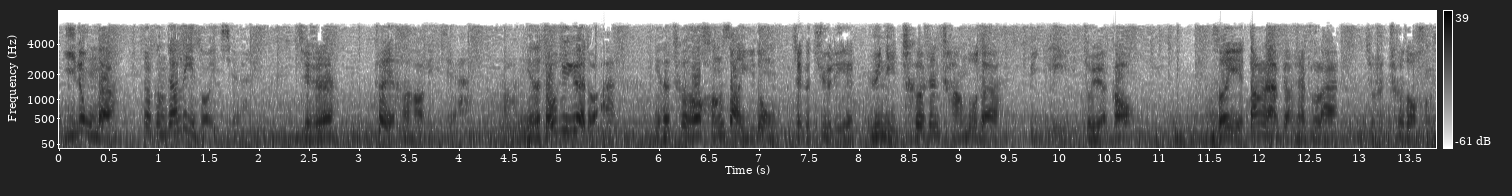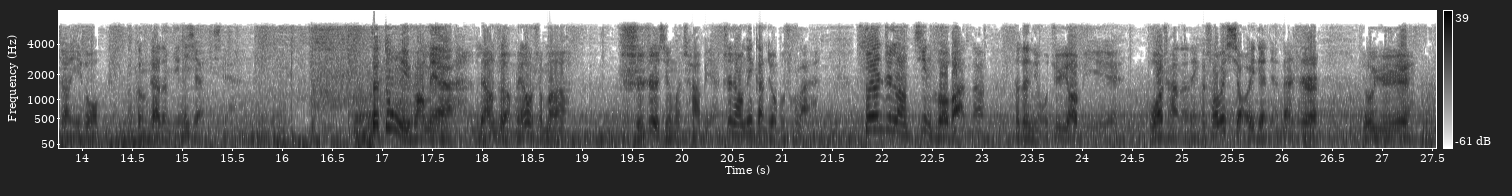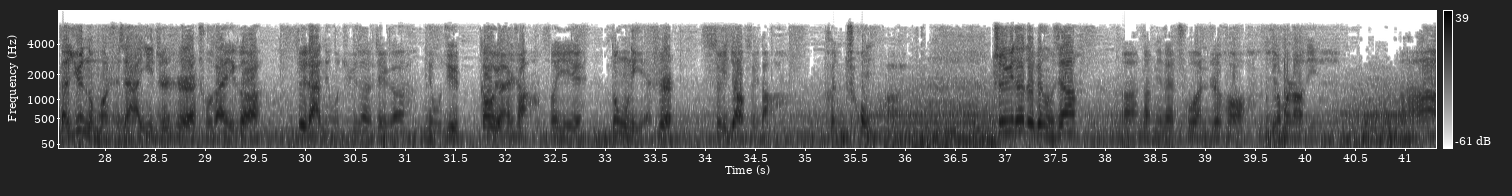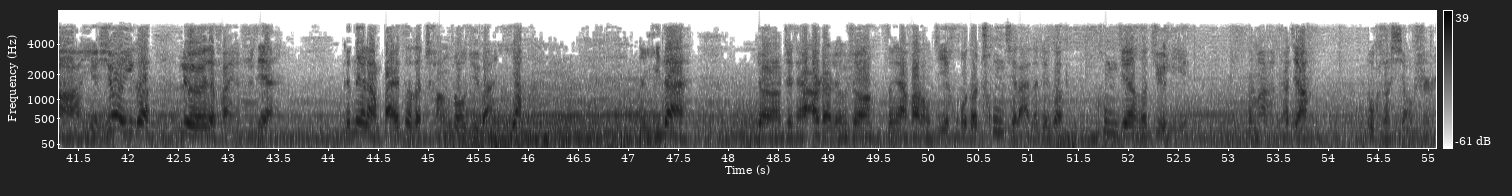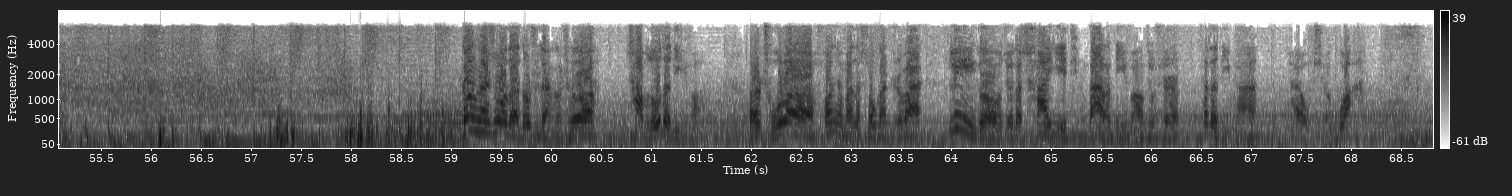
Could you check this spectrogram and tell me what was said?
移动的要更加利索一些。其实这也很好理解啊，你的轴距越短，你的车头横向移动这个距离与你车身长度的比例就越高，所以当然表现出来就是车头横向移动更加的明显一些。在动力方面，两者没有什么。实质性的差别，至少你感觉不出来。虽然这辆进口版的它的扭矩要比国产的那个稍微小一点点，但是由于在运动模式下一直是处在一个最大扭矩的这个扭矩高原上，所以动力也是随叫随到，很冲啊。至于它的变速箱啊，当你在出弯之后油门到底啊，也需要一个略微的反应时间，跟那辆白色的长轴距版一样。那一旦要让这台2.0升增压发动机获得冲起来的这个空间和距离，那么它将不可小视。刚才说的都是两个车差不多的地方，而除了方向盘的手感之外，另一个我觉得差异挺大的地方就是它的底盘还有悬挂。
